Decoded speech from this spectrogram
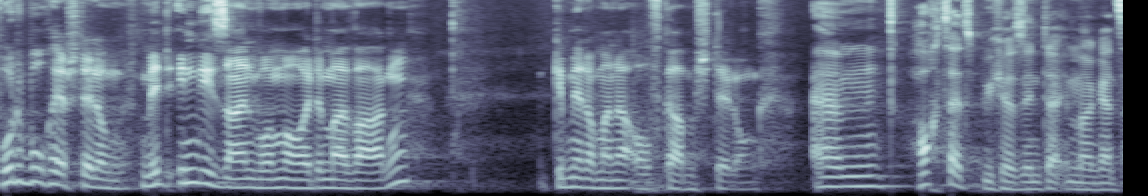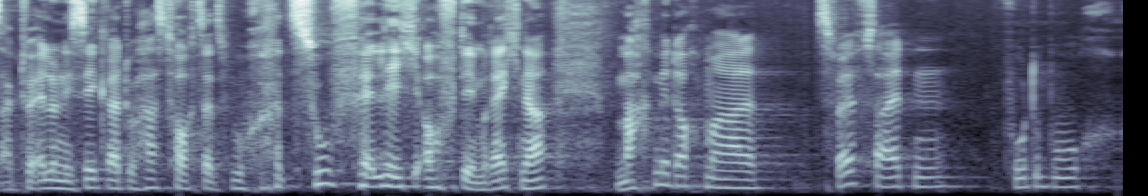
Fotobucherstellung mit InDesign wollen wir heute mal wagen. Gib mir doch mal eine Aufgabenstellung. Ähm, Hochzeitsbücher sind da immer ganz aktuell und ich sehe gerade, du hast Hochzeitsbuch zufällig auf dem Rechner. Mach mir doch mal zwölf Seiten Fotobuch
